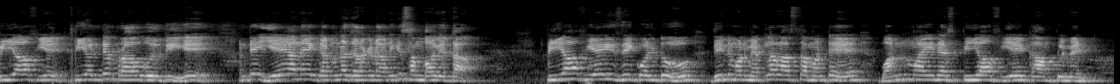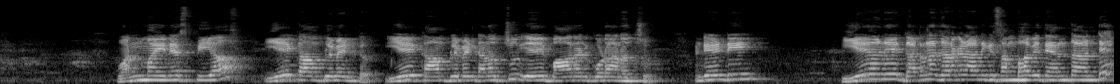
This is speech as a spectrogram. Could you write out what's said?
P of A P అంటే ప్రాబబిలిటీ ఏ అంటే ఏ అనే ఘటన జరగడానికి సంభావ్యత. P of A is equal to దీన్ని మనం ఎట్లా రాస్తామంటే one minus P of A complement one minus P of A complement A complement అనొచ్చు ఏ బార్ అని కూడా అనొచ్చు. అంటే ఏంటి? ఏ అనే ఘటన జరగడానికి సంభావ్యత ఎంత అంటే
